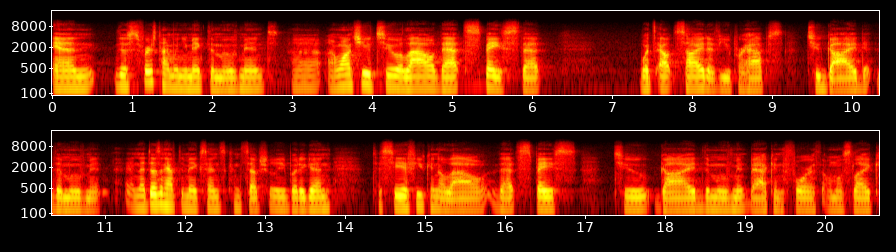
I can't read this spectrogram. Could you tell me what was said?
And this first time when you make the movement, uh, I want you to allow that space, that what's outside of you perhaps, to guide the movement. And that doesn't have to make sense conceptually, but again, to see if you can allow that space to guide the movement back and forth, almost like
